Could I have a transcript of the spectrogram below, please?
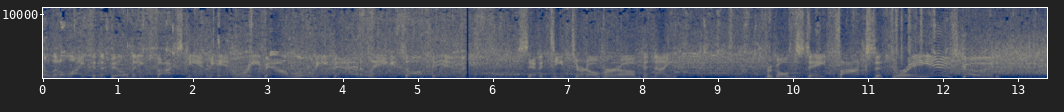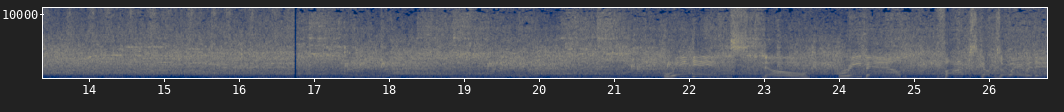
A little life in the building. Fox can't hit. Rebound. Looney battling. It's off him. 17th turnover of the night for Golden State. Fox, the three is good. Wiggins, no. Rebound. Fox comes away with it.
